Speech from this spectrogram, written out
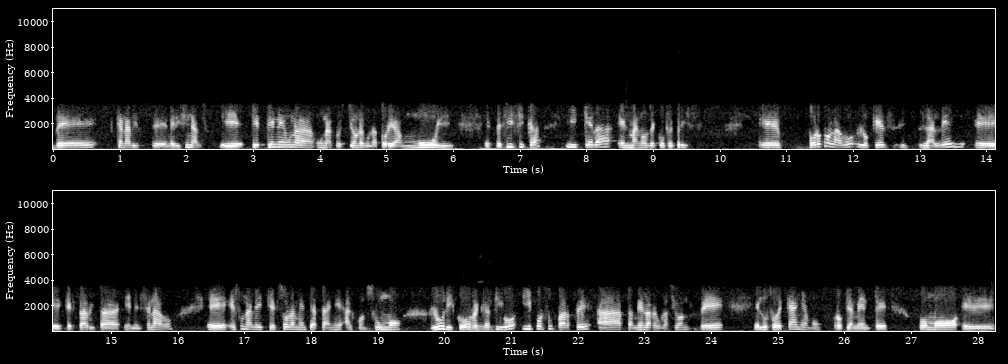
de cannabis eh, medicinal. Y tiene una, una cuestión regulatoria muy específica y queda en manos de COFEPRIS. Por otro lado, lo que es la ley eh, que está ahorita en el Senado, eh, es una ley que solamente atañe al consumo lúdico, recreativo, y por su parte a también la regulación de el uso de cáñamo propiamente como eh,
